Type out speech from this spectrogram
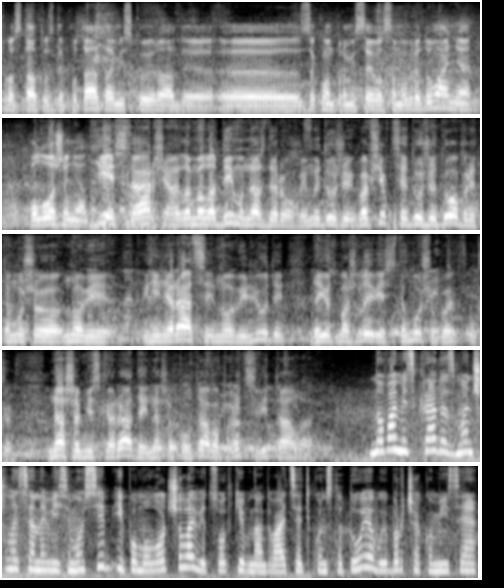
про статус депутата міської ради, е, закон про місцеве самоврядування, положення. Є старші, але молодим у нас дорога. І ми дуже взагалі це дуже добре, тому що нові генерації, нові люди дають можливість тому, щоб наша міська рада і наша Полтава процвітала. Нова міськрада зменшилася на 8 осіб і помолодшила відсотків на 20, констатує виборча комісія.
